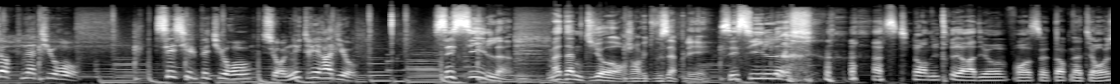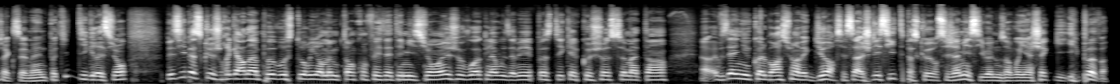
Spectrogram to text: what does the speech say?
Top Naturo Cécile Pétureau sur Nutri Radio. Cécile, Madame Dior, j'ai envie de vous appeler. Cécile, sur Nutri Radio pour ce Top Naturo chaque semaine. Petite digression, mais si parce que je regarde un peu vos stories en même temps qu'on fait cette émission et je vois que là vous avez posté quelque chose ce matin. Euh, vous avez une collaboration avec Dior, c'est ça Je les cite parce qu'on sait jamais s'ils veulent nous envoyer un chèque, ils peuvent.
